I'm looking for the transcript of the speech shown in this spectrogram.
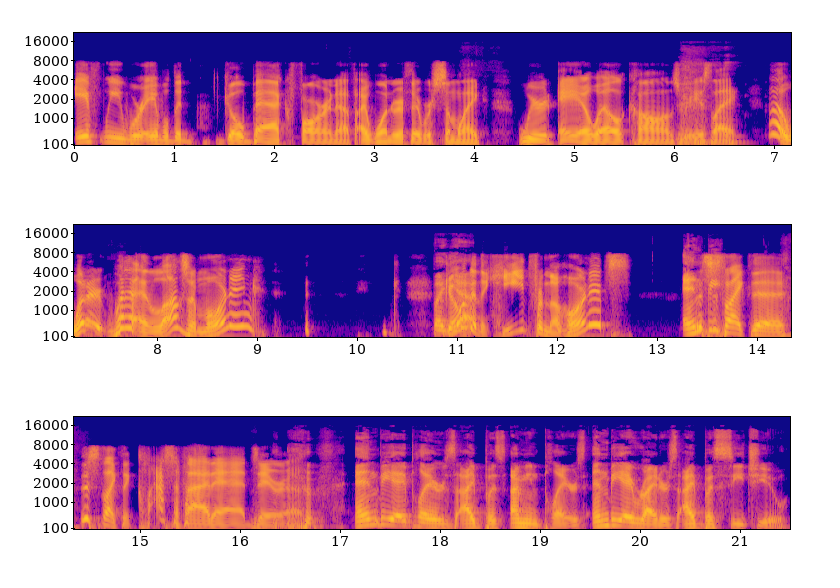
if we were able to go back far enough, I wonder if there were some like weird AOL columns where he's like, "Oh, what are what are Alonzo Mourning but going yeah, to the Heat from the Hornets? This is like the this is like the classified ads era." NBA players, I bes- I mean players, NBA writers, I beseech you.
